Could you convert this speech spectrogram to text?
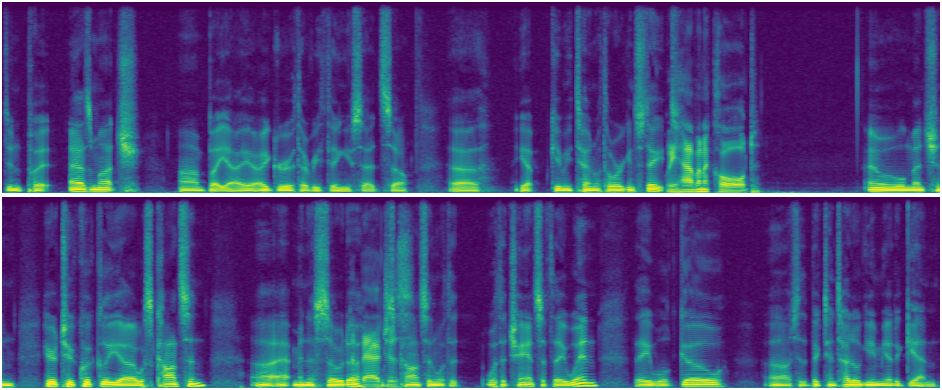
didn't put as much. Um, but yeah, I, I agree with everything you said. So, uh, yep, give me 10 with Oregon State. We have an accord. And we'll mention here too quickly uh, Wisconsin uh, at Minnesota. Wisconsin with a with a chance if they win, they will go uh, to the Big Ten title game yet again.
